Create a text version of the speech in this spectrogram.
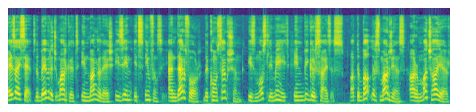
As I said, the beverage market in Bangladesh is in its infancy, and therefore the consumption is mostly made in bigger sizes. But the bottler's margins are much higher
